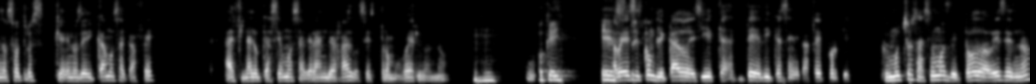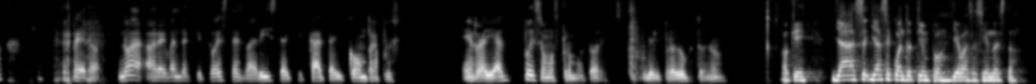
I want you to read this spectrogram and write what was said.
nosotros que nos dedicamos al café, al final lo que hacemos a grandes rasgos es promoverlo, ¿no? Ok. A veces este es complicado decir que te dedicas en el café porque pues muchos hacemos de todo a veces, ¿no? Pero no, ahora hay banda que tú estás barista, que cata y compra, pues en realidad pues somos promotores del producto, ¿no? Ok, ¿ya hace, ya hace cuánto tiempo llevas haciendo esto?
